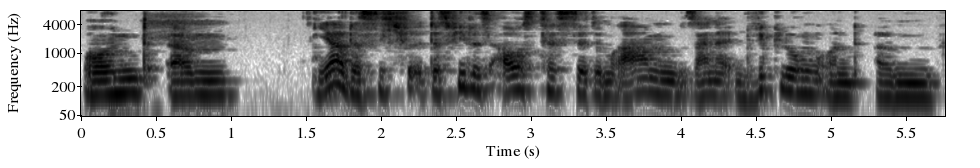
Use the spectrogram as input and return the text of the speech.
und ähm, ja, dass sich dass vieles austestet im Rahmen seiner Entwicklung und ähm,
